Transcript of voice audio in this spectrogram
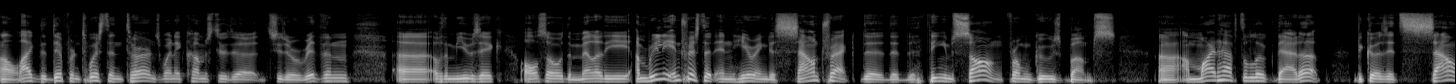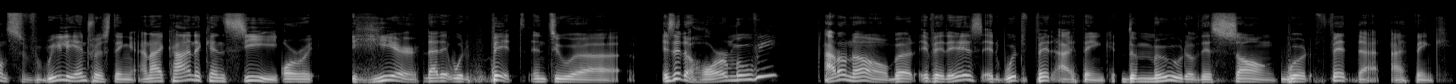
I like the different twists and turns when it comes to the to the rhythm uh, of the music, also the melody. I'm really interested in hearing the soundtrack, the the, the theme song from Goosebumps. Uh, I might have to look that up because it sounds really interesting, and I kind of can see or hear that it would fit into a. Is it a horror movie? I don't know, but if it is, it would fit, I think. The mood of this song would fit that, I think.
